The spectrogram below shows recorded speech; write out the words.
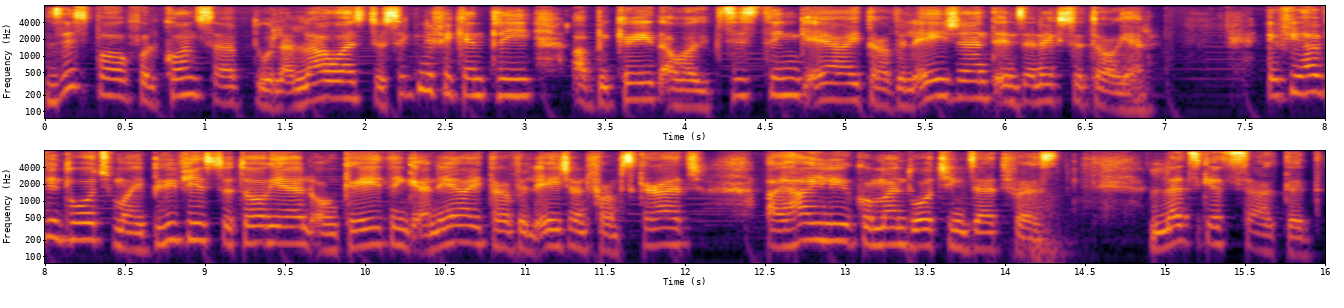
This powerful concept will allow us to significantly upgrade our existing AI travel agent in the next tutorial. If you haven't watched my previous tutorial on creating an AI travel agent from scratch, I highly recommend watching that first. Let's get started.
